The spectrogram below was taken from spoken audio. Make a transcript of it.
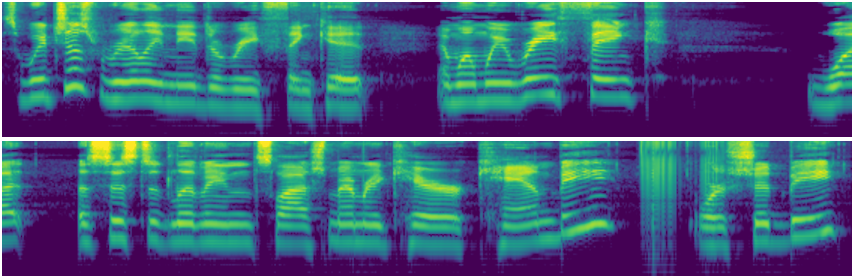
So we just really need to rethink it and when we rethink what assisted living slash memory care can be or should be,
